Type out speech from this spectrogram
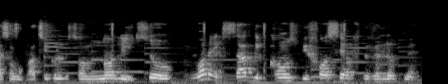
some particular some knowledge. So what exactly comes before self-development?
